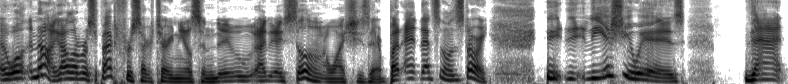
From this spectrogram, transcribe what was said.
Well, no, I got a lot of respect for Secretary Nielsen. I, I still don't know why she's there, but uh, that's another story. The, the issue is that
